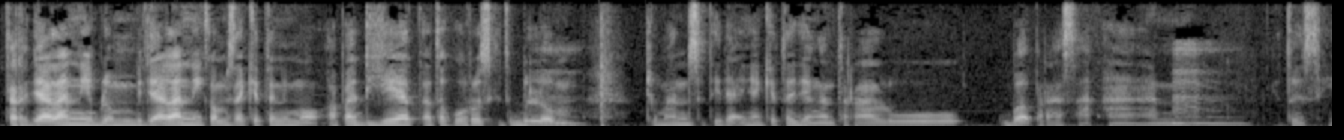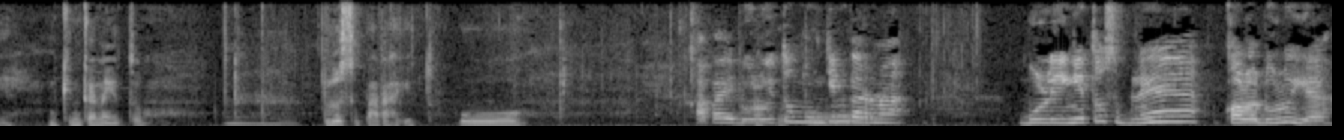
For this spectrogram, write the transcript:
terjalan nih belum berjalan nih kalau misalnya kita nih mau apa diet atau kurus gitu belum. Cuman setidaknya kita jangan terlalu bawa perasaan. Itu sih mungkin karena itu dulu separah itu. Apa ya dulu itu mungkin karena bullying itu sebenarnya kalau dulu ya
